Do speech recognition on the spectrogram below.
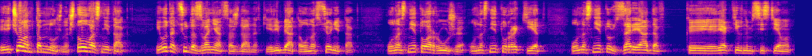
Или что вам там нужно? Что у вас не так? И вот отсюда звонят со Ждановки. Ребята, у нас все не так. У нас нету оружия, у нас нету ракет, у нас нету зарядов к реактивным системам.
